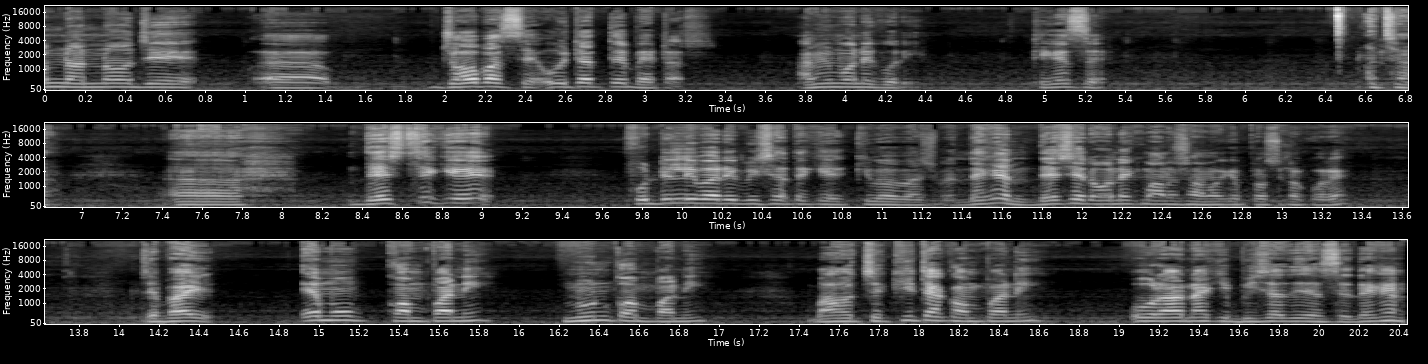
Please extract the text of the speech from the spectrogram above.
অন্যান্য যে জব আছে, ওইটাতে বেটার আমি মনে করি। ঠিক আছে? আচ্ছা দেশ থেকে ফুড ডেলিভারি থেকে কীভাবে আসবেন? দেখেন, দেশের অনেক মানুষ আমাকে প্রশ্ন করে। যে ভাই এমুক কোম্পানি নুন কোম্পানি বা হচ্ছে কিটা কোম্পানি ওরা নাকি ভিসা দিয়েছে। দেখেন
